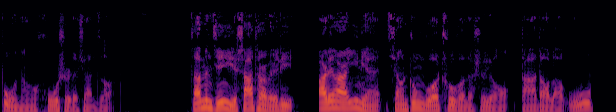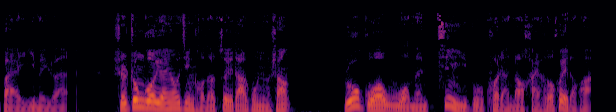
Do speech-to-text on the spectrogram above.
不能忽视的选择。咱们仅以沙特为例，二零二一年向中国出口的石油达到了五百亿美元，是中国原油进口的最大供应商。如果我们进一步扩展到海合会的话，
